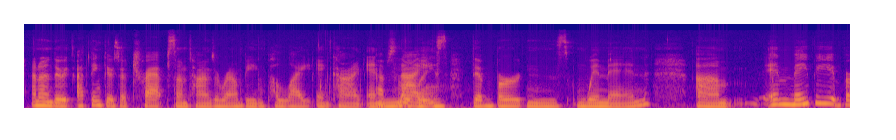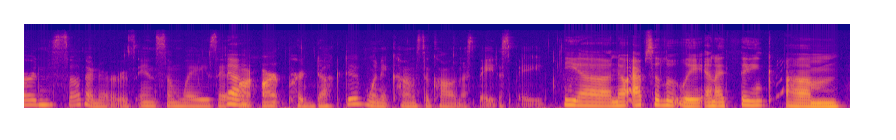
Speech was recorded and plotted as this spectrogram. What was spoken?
I don't know. There, I think there's a trap sometimes around being polite and kind and Absolutely. nice that burdens women, um, and maybe it burdens Southerners in some ways that Yeah. aren't, aren't productive when it comes to calling a spade a spade. Yeah, no, absolutely. And I think um,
